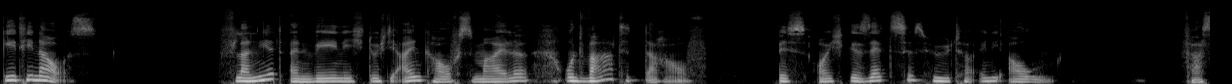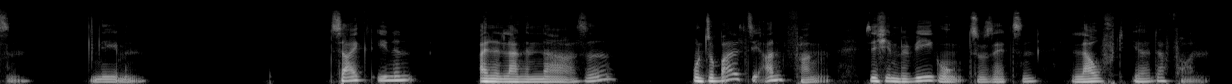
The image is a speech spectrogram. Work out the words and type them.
Geht hinaus, flaniert ein wenig durch die Einkaufsmeile und wartet darauf, bis euch Gesetzeshüter in die Augen fassen, nehmen. Zeigt ihnen eine lange Nase, und sobald sie anfangen, sich in Bewegung zu setzen, lauft ihr davon.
